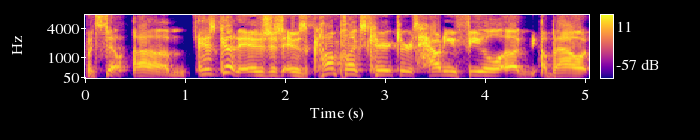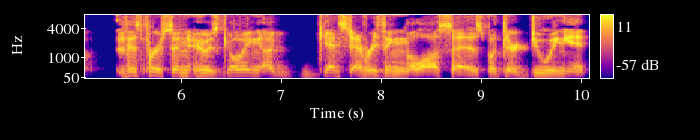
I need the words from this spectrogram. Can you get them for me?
But still, um, it was good. It was just it was complex characters. How do you feel uh, about this person who is going against everything the law says, but they're doing it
